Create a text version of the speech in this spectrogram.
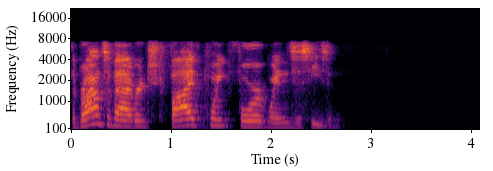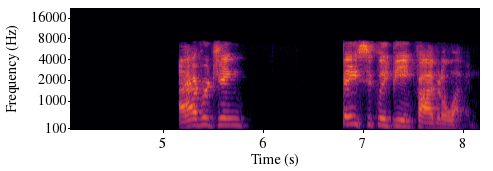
The Browns have averaged 5.4 wins a season, averaging basically being 5 and 11.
